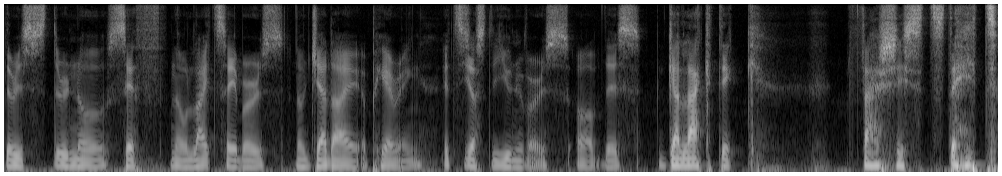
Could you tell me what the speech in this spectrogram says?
there is there are no Sith, no lightsabers, no Jedi appearing. It's just the universe of this galactic fascist state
